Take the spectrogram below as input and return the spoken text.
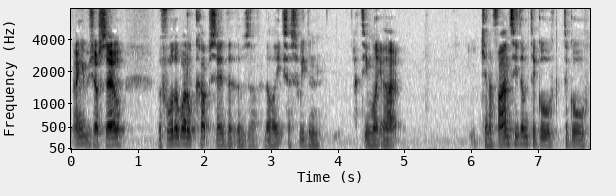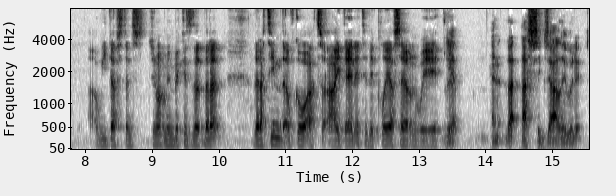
I think it was yourself before the World Cup said that there was a, the likes of Sweden, a team like that, you kind of fancy them to go to go a wee distance. Do you know what I mean? Because they're they're a, they're a team that have got a sort of identity. They play a certain way. Yeah, and that, that's exactly what it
